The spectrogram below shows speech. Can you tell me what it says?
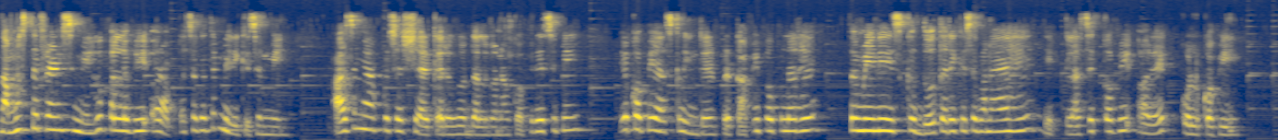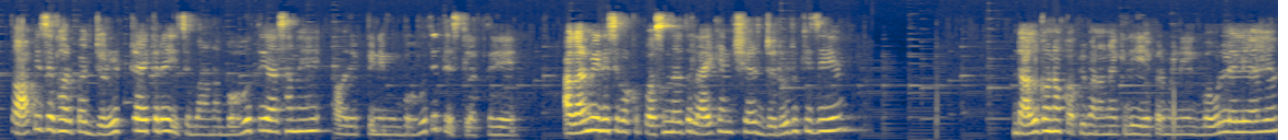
नमस्ते फ्रेंड्स, मैं हूँ पल्लवी और आपका स्वागत है मेरी किचन में। आज मैं आपके साथ शेयर कर रही हूँ दलगोना कॉफ़ी रेसिपी ये कॉफ़ी आजकल इंटरनेट पर काफ़ी पॉपुलर है तो मैंने इसको दो तरीके से बनाया है, एक क्लासिक कॉफ़ी और एक कोल्ड कॉफ़ी तो आप इसे घर पर ज़रूर ट्राई करें, इसे बनाना बहुत ही आसान है और ये पीने में बहुत ही टेस्ट लगते है। अगर मेरी रेसिपी आपको पसंद है तो लाइक एंड शेयर ज़रूर कीजिए। डालगोना कॉफ़ी बनाने के लिए यहाँ पर मैंने एक बाउल ले लिया है।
